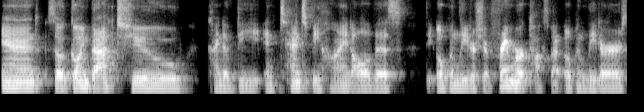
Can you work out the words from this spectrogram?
and so going back to kind of the intent behind all of this, the open leadership framework talks about open leaders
